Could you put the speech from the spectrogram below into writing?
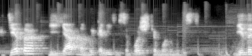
где-то неявно мы коммитимся больше, чем можем увести. Недо,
